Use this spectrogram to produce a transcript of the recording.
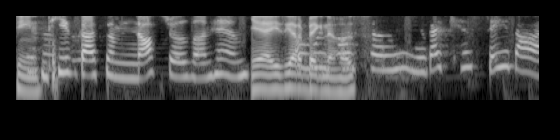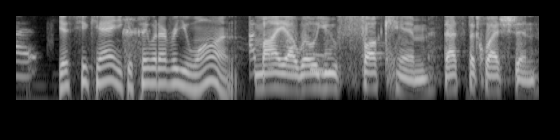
19. He's got some nostrils on him. Yeah, he's got a Oh big nose. Charlene, you guys can't say that. Yes, you can. You can say whatever you want. Maya, will you fuck him? That's the question.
